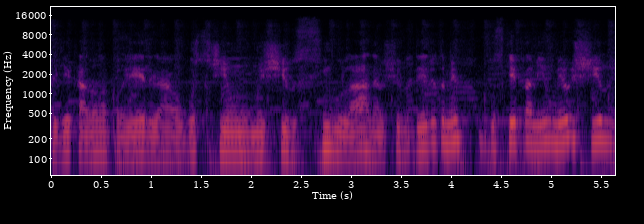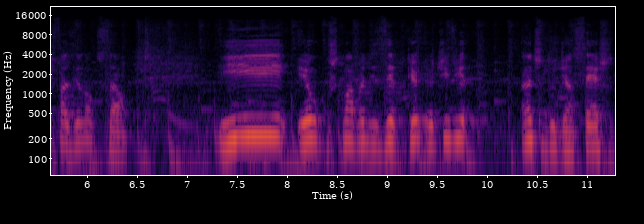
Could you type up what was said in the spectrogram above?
peguei carona com ele, Augusto tinha um, um estilo singular, né? O estilo dele, eu também busquei para mim o meu estilo de fazer locução. E eu costumava dizer, porque eu tive, antes do Jam Session,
